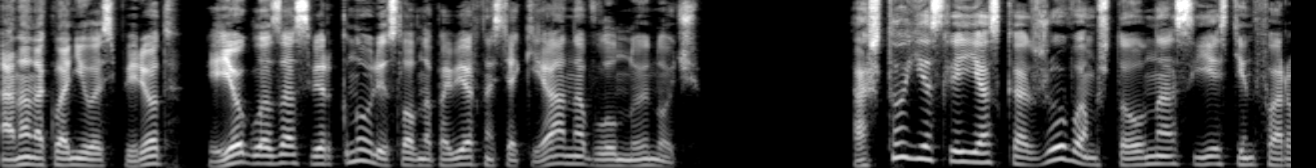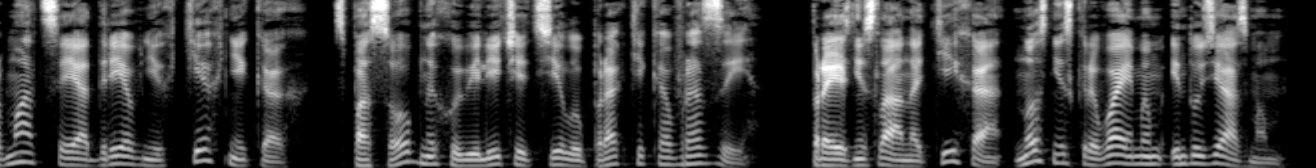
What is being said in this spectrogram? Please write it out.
Она наклонилась вперед, ее глаза сверкнули, словно поверхность океана в лунную ночь. А что, если я скажу вам, что у нас есть информация о древних техниках, способных увеличить силу практика в разы? Произнесла она тихо, но с нескрываемым энтузиазмом.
